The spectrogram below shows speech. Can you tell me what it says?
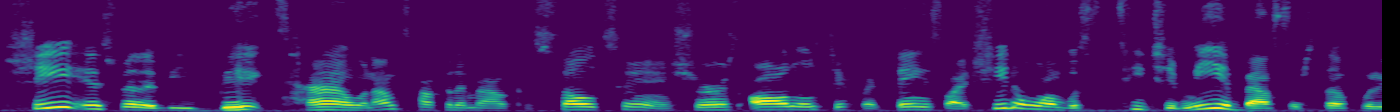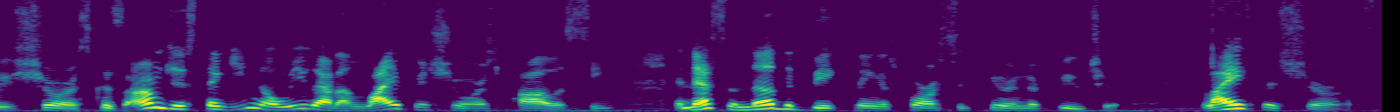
she is gonna be big time when I'm talking about consulting, insurance, all those different things. Like she the one was teaching me about some stuff with insurance. Cause I'm just thinking, you know, when you got a life insurance policy, and that's another big thing as far as securing the future. Life insurance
